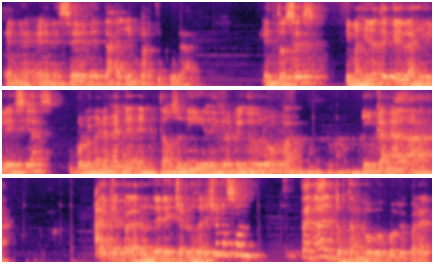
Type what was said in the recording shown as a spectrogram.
en, en ese detalle en particular. Entonces, imagínate que las iglesias, por lo menos en, en Estados Unidos y creo que en Europa y en Canadá, hay que pagar un derecho. Los derechos no son tan altos tampoco, porque para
